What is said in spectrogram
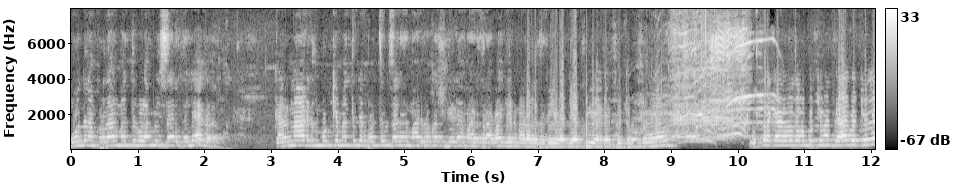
ಮುಂದೆ ನಮ್ಮ ಪ್ರಧಾನಮಂತ್ರಿಗಳು ಅಮಿತ್ ಶಾ ಆಗ ಕರ್ನಾಟಕದ ಮುಖ್ಯಮಂತ್ರಿನೇ ಪಂಚಮ ಸಾಲ ಅಂತ ನಿರ್ಣಯ ಮಾಡಿದ್ರೆ. ಅವಾಗ ಏನು ಮಾಡೋದ್ರಿ ಒಂದು ಎಂ ಪಿ ಎರಡು ಎಂ ಪಿ ತಗೊಂಡು ಉತ್ತರ ಕನ್ನಡದ ಮುಖ್ಯಮಂತ್ರಿ ಆಗ್ಬೇಕಿಲ್ಲ?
